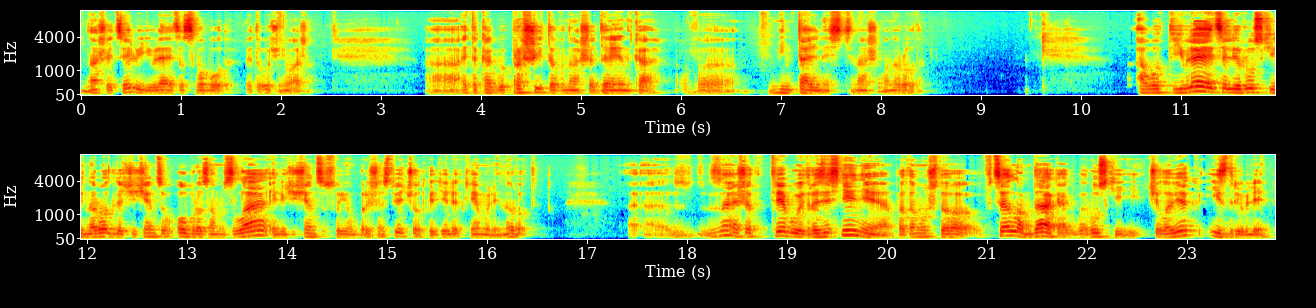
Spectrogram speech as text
нашей целью является свобода. Это очень важно. А, это как бы прошито в наше ДНК, в ментальность нашего народа. А вот является ли русский народ для чеченцев образом зла, или чеченцы в своем большинстве четко делят Кремль и народ? Э, знаешь, это требует разъяснения, потому что в целом, да, как бы русский человек издревле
